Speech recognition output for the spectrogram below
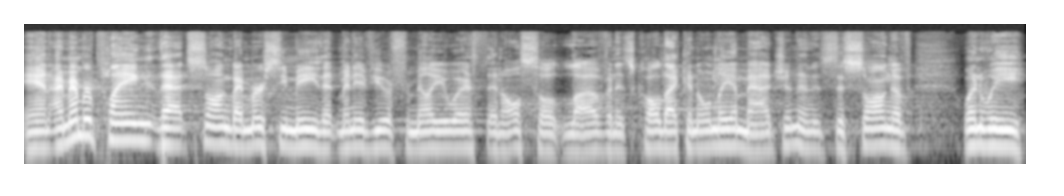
And I remember playing that song by MercyMe that many of you are familiar with and also love, and it's called I Can Only Imagine. And it's this song of when we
